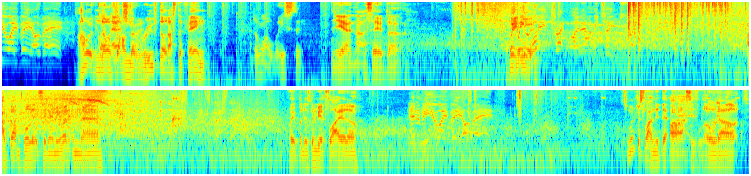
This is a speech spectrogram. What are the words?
UAV overhead. I don't even know if they're on the roof though. That's the thing. I don't want to waste it. Yeah, nah, save that. Wait, wait, Wait, wait. what? Being tracked by an enemy team. Stay I've got bullets in him. He went in there. Move in here. Scratch that. Wait, but there's gonna be a flyer though. Enemy UAV overhead. Someone just landed there. Oh, that's his loadout.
